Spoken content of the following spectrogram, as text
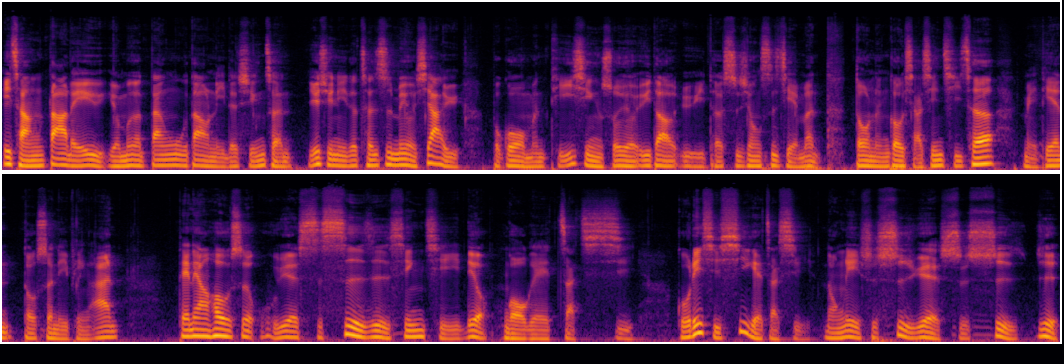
一场大雷雨有没有耽误到你的行程？也许你的城市没有下雨，不过我们提醒所有遇到雨的师兄师姐们，都能够小心骑车，每天都顺利平安。天亮后是五月十四日，星期六，五月十四，古历是四月十四，农历是四月十四日。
